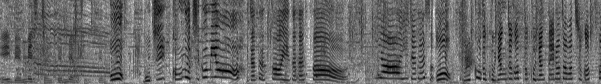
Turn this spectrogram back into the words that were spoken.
에이 맴매 진짜 이 맴매 아주. 맴. 어? 뭐지? 강모 지금이야. 이제 됐어. 이제 됐어. 야 이제 됐어. 오 불코도 그냥 죽었어. 그냥 때려잡아 죽었어.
